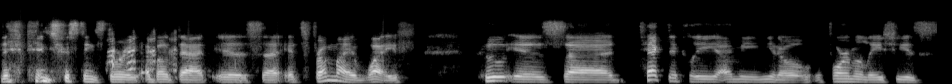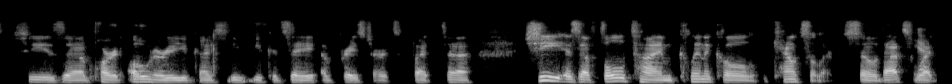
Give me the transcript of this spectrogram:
it's the interesting story about that is uh, it's from my wife who is uh, technically, I mean, you know, formally she's she's a part owner, you guys, you, you could say, of Praise Charts, but uh, she is a full time clinical counselor. So that's yeah. what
